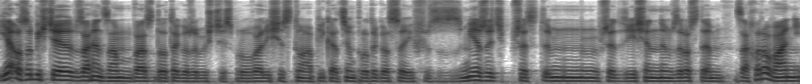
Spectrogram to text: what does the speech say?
ja osobiście zachęcam Was do tego, żebyście spróbowali się z tą aplikacją Protego Safe zmierzyć przed tym, przed jesiennym wzrostem zachorowań. E,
